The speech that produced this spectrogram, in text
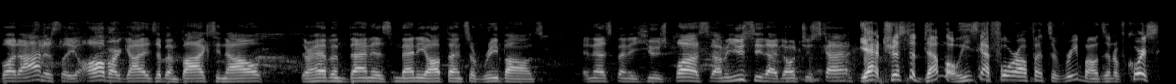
but honestly all of our guys have been boxing out there haven't been as many offensive rebounds and that's been a huge plus. I mean, you see that, don't you, Scott? Yeah, Tristan Demlo, he's got four offensive rebounds, and of course,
